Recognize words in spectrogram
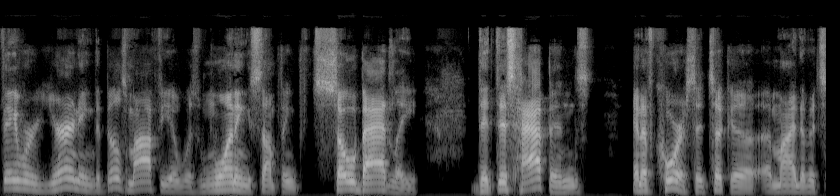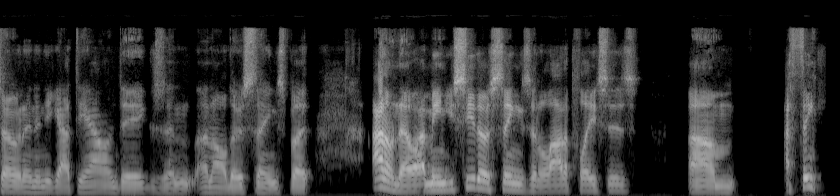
they were yearning. The Bills Mafia was wanting something so badly that this happens. And of course, it took a, a mind of its own. And then you got the Allen Diggs and, and all those things. But I don't know. I mean, you see those things in a lot of places. Um, I think,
